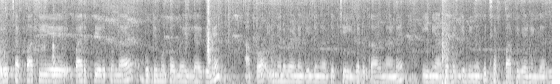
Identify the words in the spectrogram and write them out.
ഒരു ചപ്പാത്തി പരത്തിയെടുക്കുന്ന ബുദ്ധിമുട്ടൊന്നും ഇല്ല ഇതിന്. അപ്പോൾ ഇങ്ങനെ വേണമെങ്കിൽ നിങ്ങൾക്ക് ചെയ്തെടുക്കാവുന്നതാണ്. ഇനി അതല്ലെങ്കിൽ നിങ്ങൾക്ക് ചപ്പാത്തി വേണമെങ്കിൽ അത്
